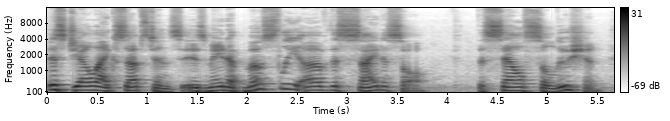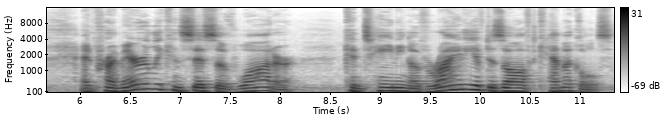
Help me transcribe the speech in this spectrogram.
This gel-like substance is made up mostly of the cytosol, the cell solution, and primarily consists of water containing a variety of dissolved chemicals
